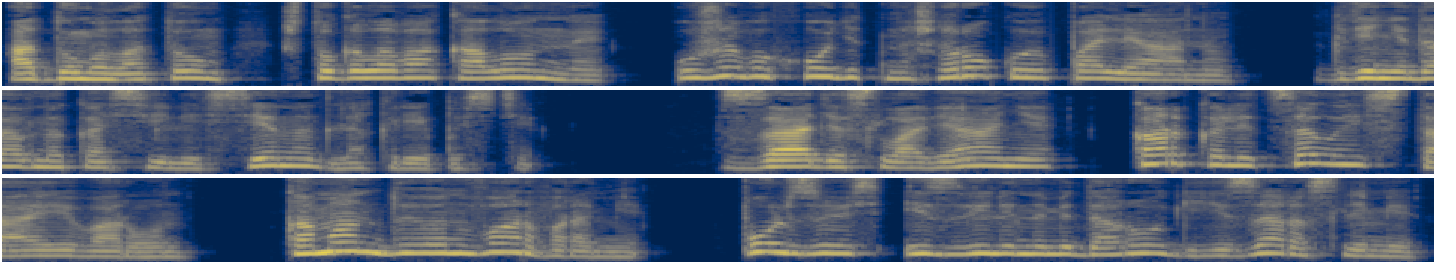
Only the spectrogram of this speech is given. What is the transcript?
А думал о том, что голова колонны уже выходит на широкую поляну, где недавно косили сено для крепости. Сзади славяне каркали целой стаей ворон. Командуя он варварами, пользуясь извилинами дороги и зарослями,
